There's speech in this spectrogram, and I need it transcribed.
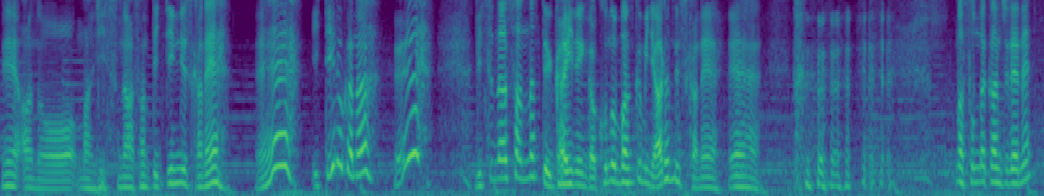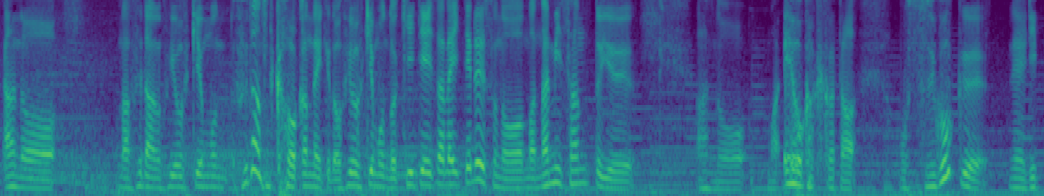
ね、あのーまあ、リスナーさんって言っていいんですかね？えー、言っていいのかな？えー、リスナーさんなんていう概念がこの番組にあるんですかね？えー まあ、そんな感じでね、あのまあ、普段不要不急問、普段かわかんないけど、不要不急問答を聞いていただいてる、その、まあ、ナミさんという、あのまあ、絵を描く方、もうすごくね、立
